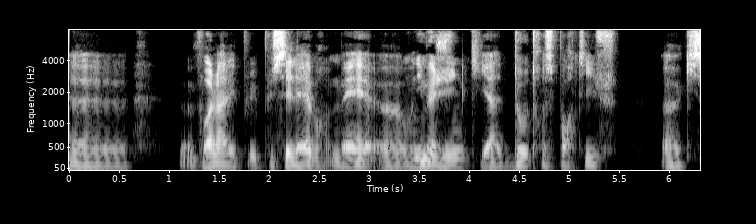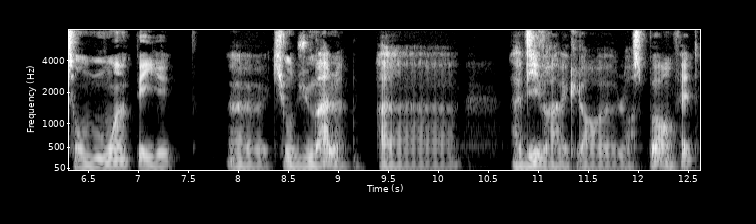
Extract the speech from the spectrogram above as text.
Euh, voilà les plus, plus célèbres, mais euh, on imagine qu'il y a d'autres sportifs euh, qui sont moins payés, euh, qui ont du mal à, à vivre avec leur, leur sport en fait,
